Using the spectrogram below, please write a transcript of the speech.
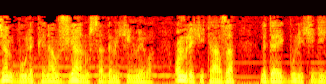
جەنگ بوو لە پێناو ژیان و سەردەمێکی نوێوە عمرێکی تازە لە دایکبوونێکی دی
